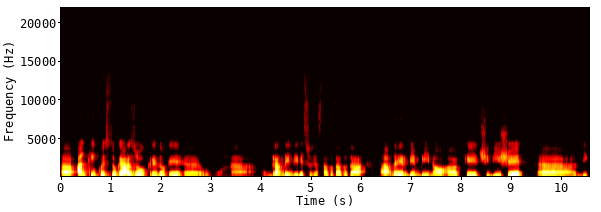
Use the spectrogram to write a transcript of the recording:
eh, anche in questo caso credo che eh, un, un, grande indirizzo sia stato dato da, uh, da Airbnb, no? uh, che ci dice uh, di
